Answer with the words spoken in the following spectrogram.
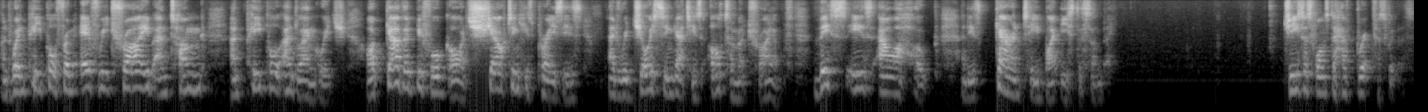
and when people from every tribe and tongue and people and language are gathered before God shouting his praises and rejoicing at his ultimate triumph. This is our hope and is guaranteed by Easter Sunday. Jesus wants to have breakfast with us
